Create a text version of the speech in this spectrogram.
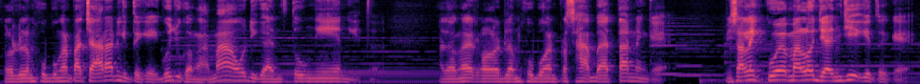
Kalau dalam hubungan pacaran gitu kayak gue juga nggak mau digantungin gitu. Atau enggak kalau dalam hubungan persahabatan yang kayak misalnya gue malu janji gitu kayak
